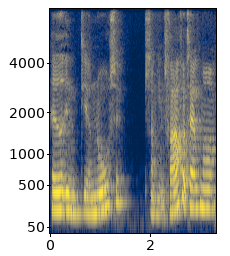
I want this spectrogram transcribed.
havde en diagnose, som hendes far fortalte mig om,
